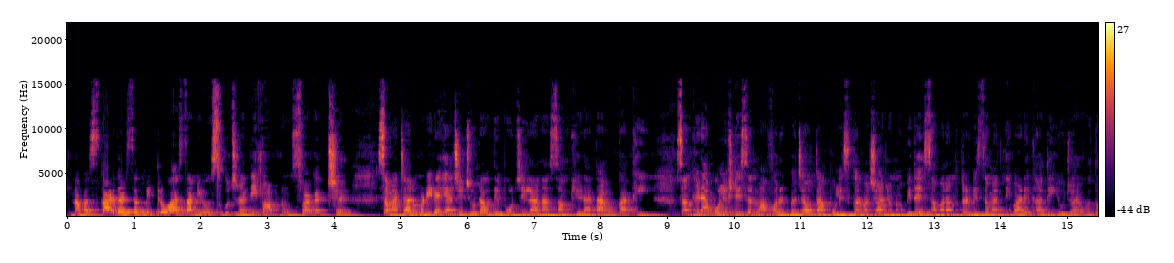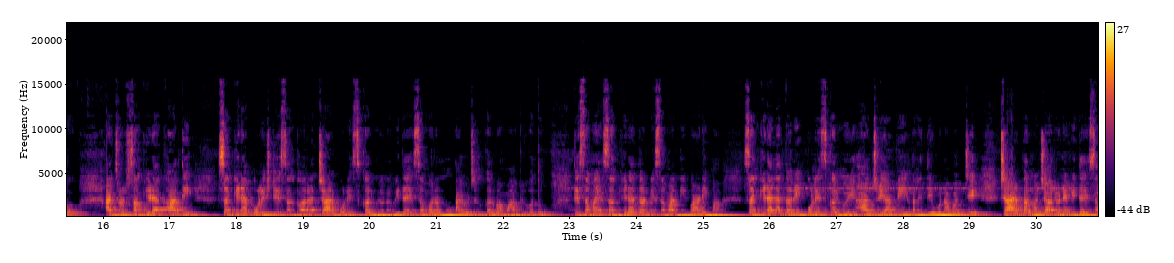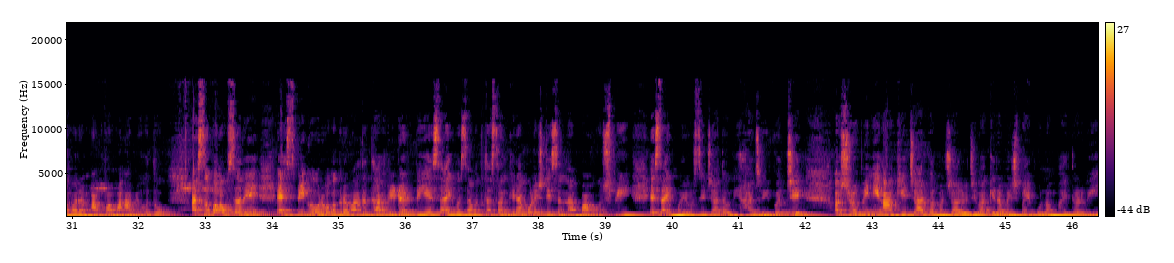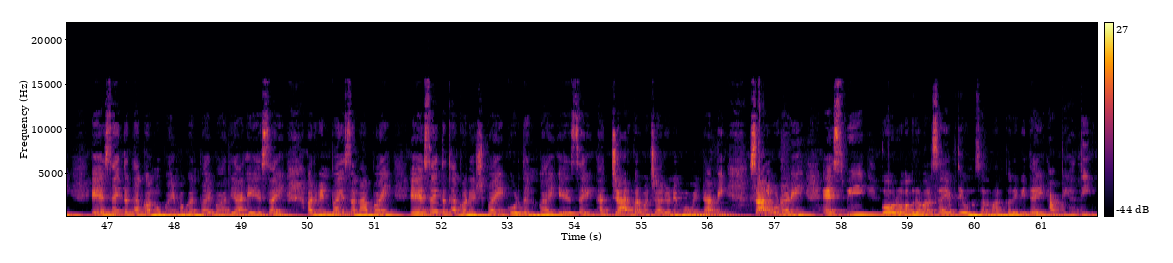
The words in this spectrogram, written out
નમસ્કાર દર્શક મિત્રો, આશા ન્યૂઝ ગુજરાતીમાં આપનું સ્વાગત છે. સમાચાર મળી રહ્યા છે છોટાઉદેપુર જિલ્લાના સંખેડા તાલુકાથી. સંખેડા પોલીસ સ્ટેશનમાં ફરજ બજાવતા પોલીસ કર્મચારીઓનો વિદાય સમારંભ તડવી સમાજની વાડી ખાતે યોજાયો હતો. આજરોજ સંખેડા ખાતે સંખેડા પોલીસ સ્ટેશન દ્વારા ચાર પોલીસ કર્મીઓનો વિદાય સમારંભનું આયોજન કરવામાં આવ્યું હતું. તે સમયે સંખેડા તડવી સમાજની વાડીમાં સંખેડાના દરેક પોલીસ કર્મીઓએ હાજરી આપી અને તેઓના ચાર કર્મચારીઓને વિદાય સમારંભ આપવામાં આવ્યો હતો. આ શુભ અવસરે એસપી ગૌરવ અગ્રવાલ તથા રીડર પીએસઆઈ વસાવા તથા સંખેડા પોલીસ સ્ટેશનના બાહોશ પી એસઆઈ મયુરસિંહ જાદવની હાજરી વચ્ચે અશ્રુભીની આંખે ચાર કર્મચારીઓ જેવા કે રમેશભાઈ, પૂનમભાઈ તડવી, એએસઆઈ તથા કનુભાઈ, મગનભાઈ બારિયા, એએસઆઈ અરવિંદભાઈ સનાભાઈ, એએસઆઈ તથા ગણેશભાઈ ગોરધનભાઈ, એએસઆઈ આ ચાર કર્મચારીઓને મોમેન્ટ આપી. સાલ ઓઢાડી એસપી ગૌરવ અગ્રવાલ સાહેબ તેઓનું સન્માન કરી વિદાય આપી હતી.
